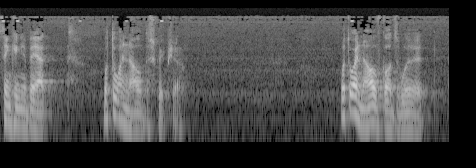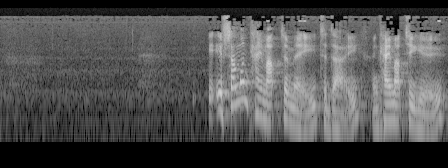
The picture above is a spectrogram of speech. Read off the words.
thinking about what do I know of the scripture? What do I know of God's word? If someone came up to me today and came up to you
